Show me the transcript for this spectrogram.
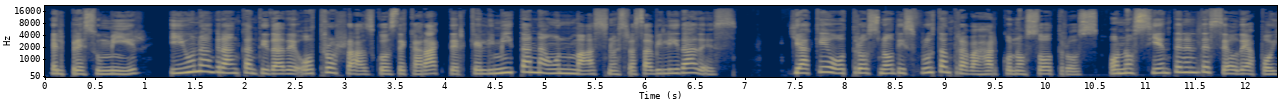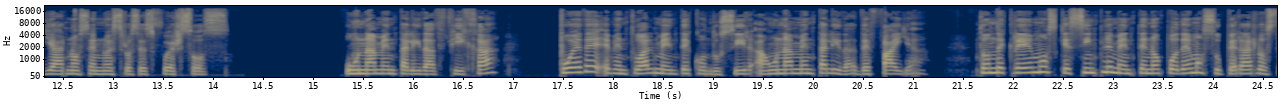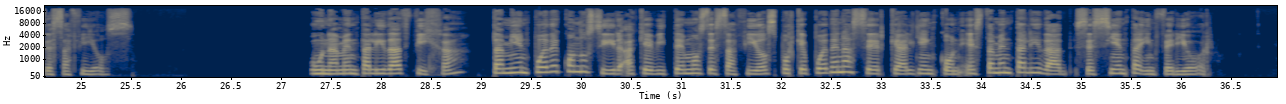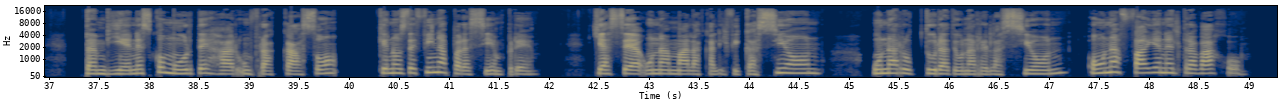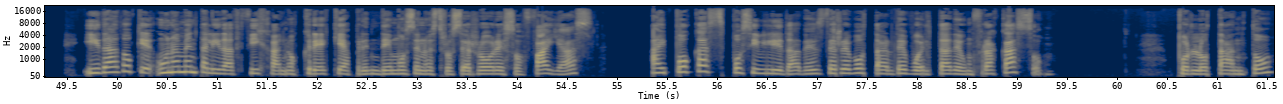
el presumir y una gran cantidad de otros rasgos de carácter que limitan aún más nuestras habilidades, ya que otros no disfrutan trabajar con nosotros o no sienten el deseo de apoyarnos en nuestros esfuerzos. Una mentalidad fija puede eventualmente conducir a una mentalidad de falla, donde creemos que simplemente no podemos superar los desafíos. Una mentalidad fija también puede conducir a que evitemos desafíos porque pueden hacer que alguien con esta mentalidad se sienta inferior. También es común dejar un fracaso que nos defina para siempre, ya sea una mala calificación, una ruptura de una relación o una falla en el trabajo. Y dado que una mentalidad fija no cree que aprendemos de nuestros errores o fallas, hay pocas posibilidades de rebotar de vuelta de un fracaso. Por lo tanto,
